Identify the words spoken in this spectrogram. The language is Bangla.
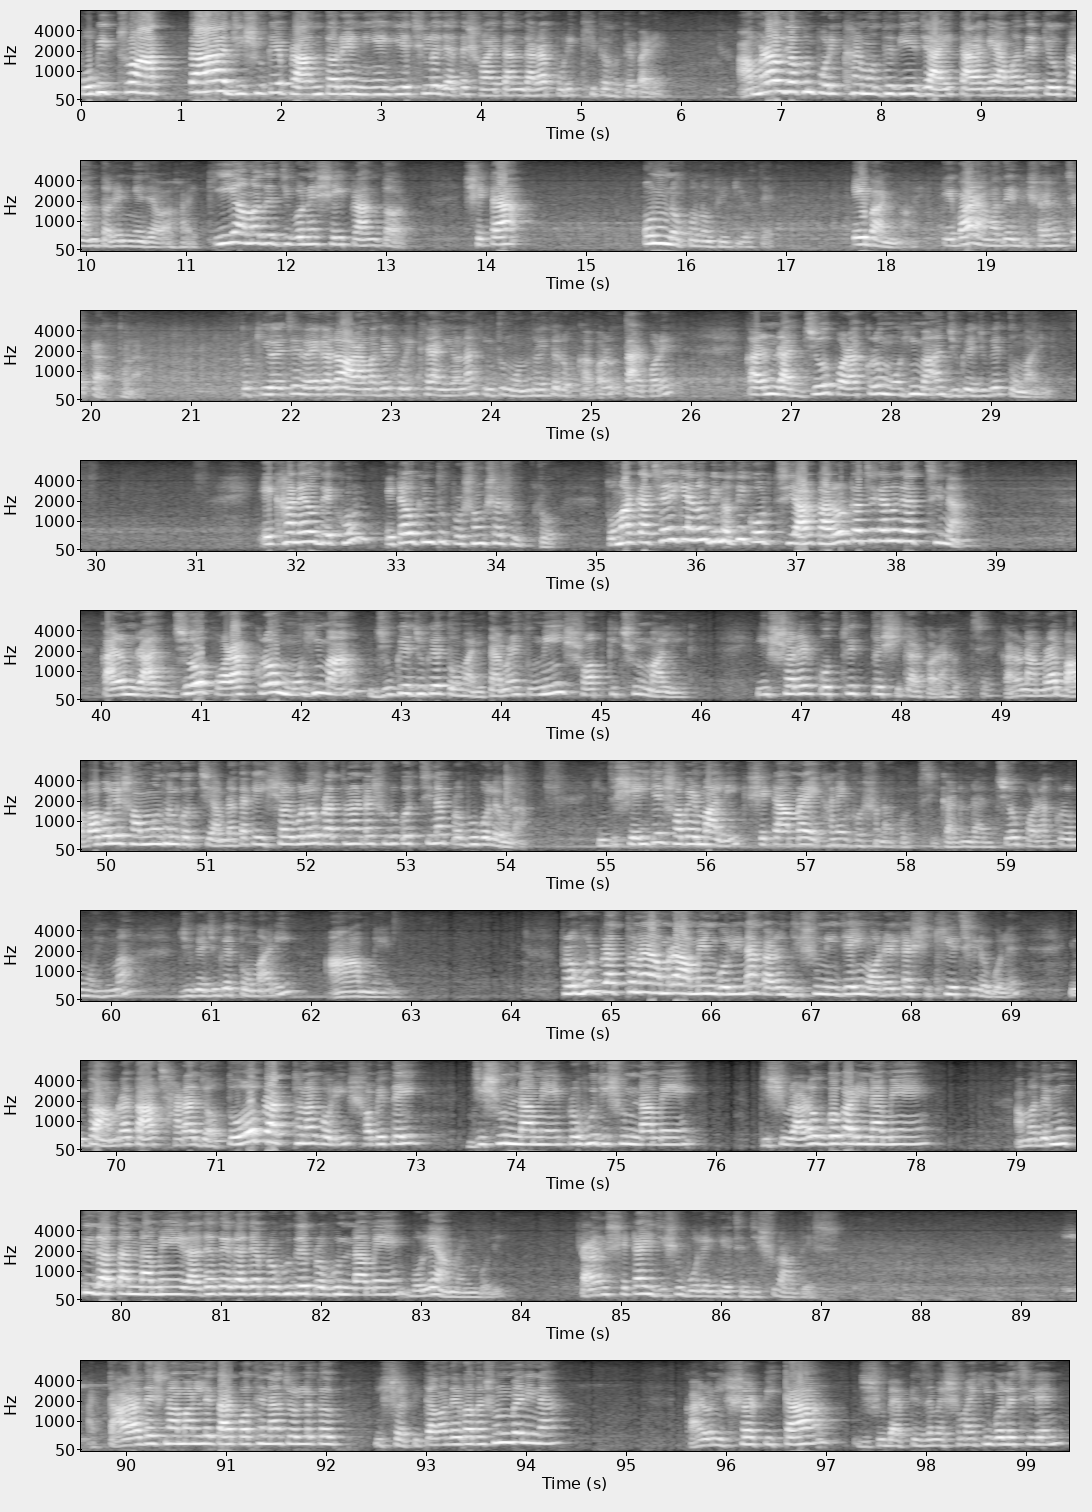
পবিত্র আত্মা যিশুকে প্রান্তরে নিয়ে গিয়েছিল যাতে শয়তান দ্বারা পরীক্ষিত হতে পারে। আমরাও যখন পরীক্ষার মধ্যে দিয়ে যাই, তার আগে আমাদেরকেও প্রান্তরে নিয়ে যাওয়া হয়। কি আমাদের জীবনের সেই প্রান্তর? সেটা অন্য কোনো ভিডিওতে। এবার নয়। এবার আমাদের বিষয় হচ্ছে প্রার্থনা। তো কি হয়েছে? হয়ে গেল, আর আমাদের পরীক্ষায় আনিও না, কিন্তু মন্দ হইতে রক্ষা করো। তারপরে, কারণ রাজ্য পরাক্রম মহিমা যুগে যুগে তোমারই। এখানেও দেখুন, এটাও কিন্তু প্রশংসা সূত্র তোমার কাছেই কেন বিনতি করছি? আর কারোর কাছে কেন যাচ্ছি না? কারণ রাজ্য, পরাক্রম, মহিমা যুগে যুগে তোমারই। তার মানে তুমি সব কিছুর মালিক। ঈশ্বরের কর্তৃত্ব স্বীকার করা হচ্ছে। কারণ আমরা বাবা বলে সম্বোধন করছি, আমরা তাকে ঈশ্বর বলেও প্রার্থনাটা শুরু করছি না, প্রভু বলেও না। কিন্তু সেই যে সবের মালিক, সেটা আমরা এখানে ঘোষণা করছি। কারণ রাজ্য, পরাক্রম, মহিমা যুগে যুগে তোমারই। আমেন। প্রভুর প্রার্থনায় আমরা আমেন বলি না, কারণ যিশু নিজেই মডেলটা শিখিয়েছিল বলে। কিন্তু আমরা তা ছাড়া যত প্রার্থনা করি, সবেতেই যিশুর নামে, প্রভু যিশুর নামে, যিশুর আরোগ্যকারী নামে, আমাদের মুক্তিদাতার নামে, রাজাদের রাজা, প্রভুদের প্রভুর নামে বলে আমেন বলি। কারণ সেটাই যিশু বলে গিয়েছে, যিশুর আদেশ। আর তার আদেশ না মানলে, তার পথে না চললে তো ঈশ্বর পিতা আমাদের কথা শুনবেনই না। কারণ ঈশ্বর পিতা যিশু ব্যাপটিজমের সময় কি বলেছিলেন?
